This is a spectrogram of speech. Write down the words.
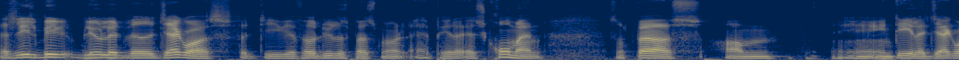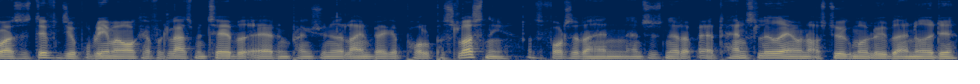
Lad os lige blive, blive lidt ved Jaguars, fordi vi har fået et lytterspørgsmål af Peter S. Krohmann, som spørger os om øh, en del af Jaguars' defensive problemer over kan forklares med tabet af den pensionerede linebacker Paul Posluszny. Og så fortsætter han, han synes netop, at hans lederevner og styrke mod løbet er noget af det,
